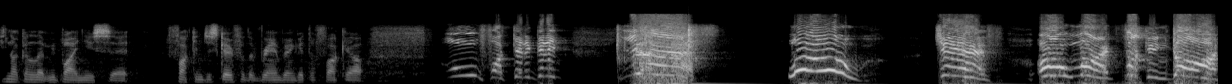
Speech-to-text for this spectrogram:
He's not gonna let me buy a new set. Fucking just go for the Rambo and get the fuck out. Oh fuck, get him, get him! Yes! Woo! Jeff! Oh my fucking god!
